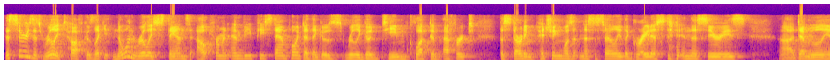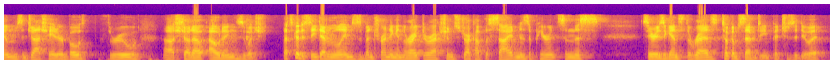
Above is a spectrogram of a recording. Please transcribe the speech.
this series is really tough because like no one really stands out from an MVP standpoint. I think it was really good team collective effort. The starting pitching wasn't necessarily the greatest in this series. Uh, Devin Williams and Josh Hader both threw uh, shutout outings, which that's good to see. Devin Williams has been trending in the right direction. Struck out the side in his appearance in this series against the Reds. Took him 17 pitches to do it.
